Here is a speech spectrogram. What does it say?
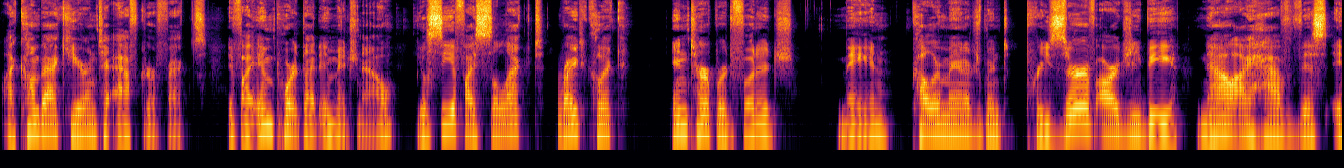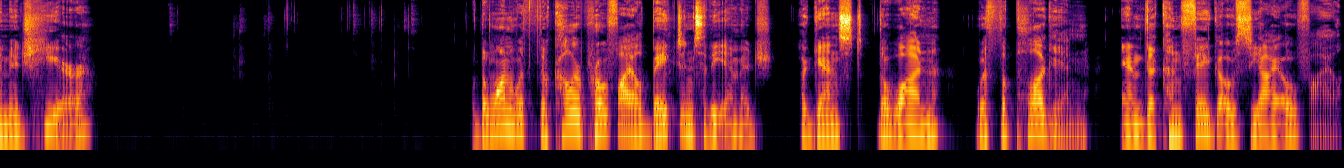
I come back here into After Effects. If I import that image now, you'll see if I select, right click, interpret footage, main, color management, preserve RGB. Now I have this image here. The one with the color profile baked into the image against the one with the plugin and the config OCIO file.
